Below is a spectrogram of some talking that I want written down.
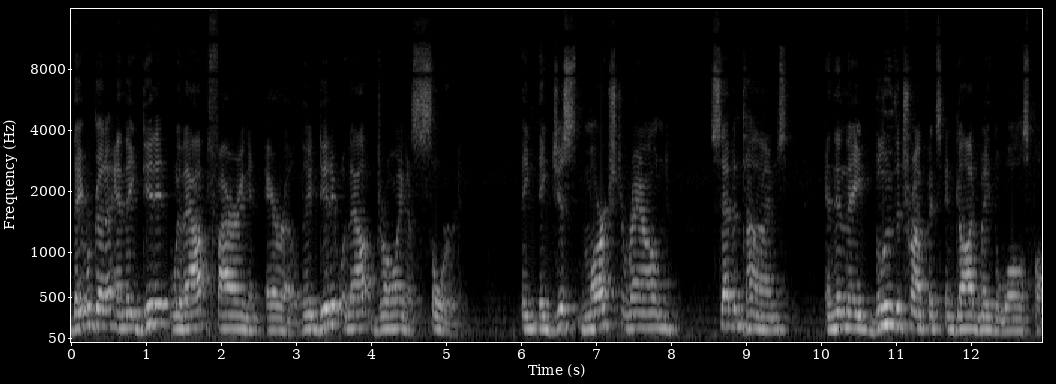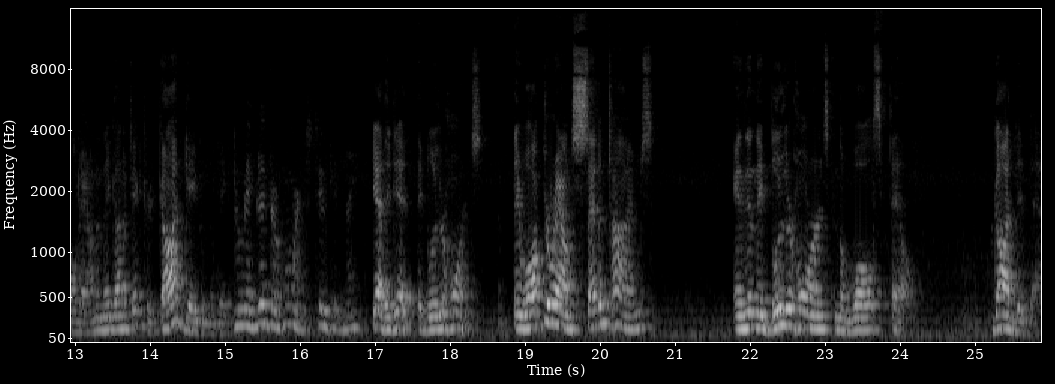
They were going to, and they did it without firing an arrow. They did it without drawing a sword. They, they just marched around seven times and then they blew the trumpets and God made the walls fall down and they got a victory. God gave them the victory. And they blew their horns too, didn't they? Yeah, they did. They blew their horns. They walked around seven times and then they blew their horns and the walls fell. God did that.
